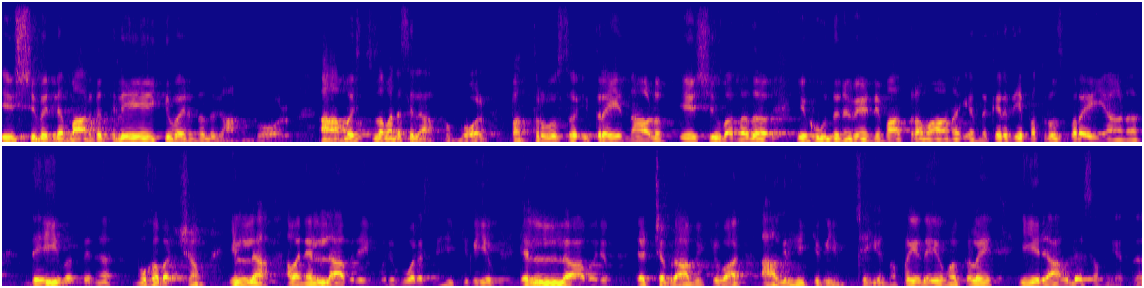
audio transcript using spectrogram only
യേശുവിന്റെ മാർഗത്തിലേക്ക് വരുന്നത് കാണുമ്പോൾ ആ വസ്തുത മനസ്സിലാക്കുമ്പോൾ പത്രോസ് ഇത്രയും നാളും യേശു വന്നത് യഹൂദന് വേണ്ടി മാത്രമാണ് എന്ന് കരുതിയ പത്രോസ് പറയുകയാണ് ദൈവത്തിന് മുഖപക്ഷം ഇല്ല. അവൻ എല്ലാവരെയും ഒരുപോലെ സ്നേഹിക്കുകയും എല്ലാവരും രക്ഷ പ്രാപിക്കുവാൻ ആഗ്രഹിക്കുകയും ചെയ്യുന്നു. പ്രിയ ദൈവമക്കളെ ഈ രാവിലെ സമയത്ത്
